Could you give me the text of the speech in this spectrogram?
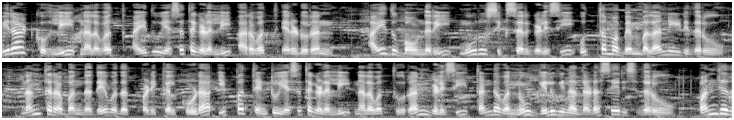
ವಿರಾಟ್ ಕೊಹ್ಲಿ ನಲವತ್ತೈದು ಎಸೆತಗಳಲ್ಲಿ ಅರವತ್ತೆರಡು ರನ್, ಐದು ಬೌಂಡರಿ, ಮೂರು ಸಿಕ್ಸರ್ ಗಳಿಸಿ ಉತ್ತಮ ಬೆಂಬಲ ನೀಡಿದರು. ನಂತರ ಬಂದ ದೇವದತ್ ಪಡಿಕಲ್ ಕೂಡ ಇಪ್ಪತ್ತೆಂಟು ಎಸೆತಗಳಲ್ಲಿ ನಲವತ್ತು ರನ್ ಗಳಿಸಿ ತಂಡವನ್ನು ಗೆಲುವಿನ ದಡ ಸೇರಿಸಿದರು. ಪಂದ್ಯದ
